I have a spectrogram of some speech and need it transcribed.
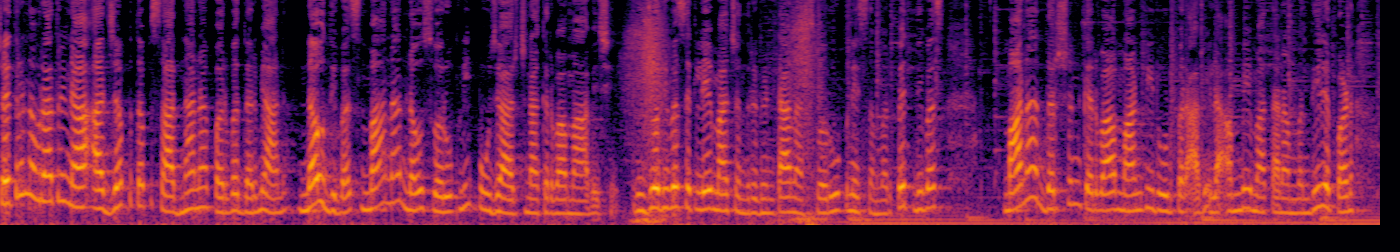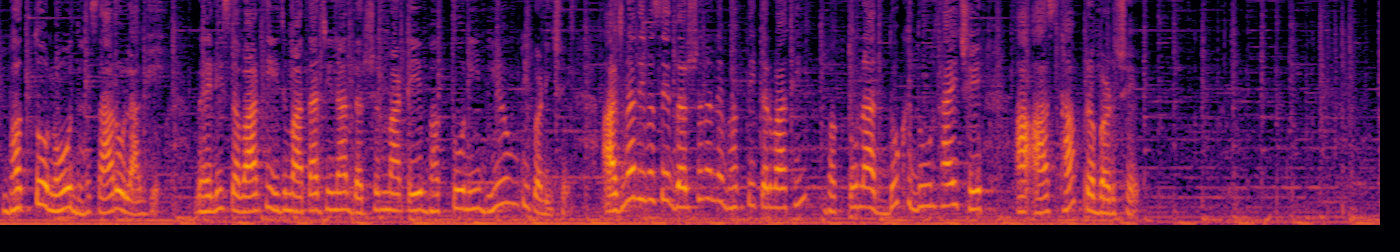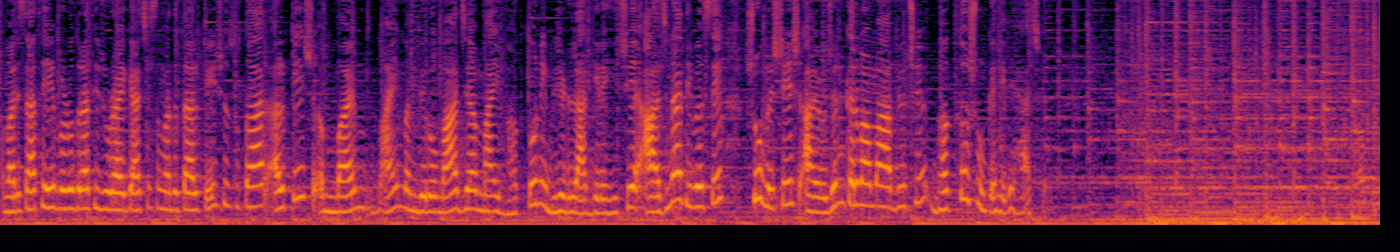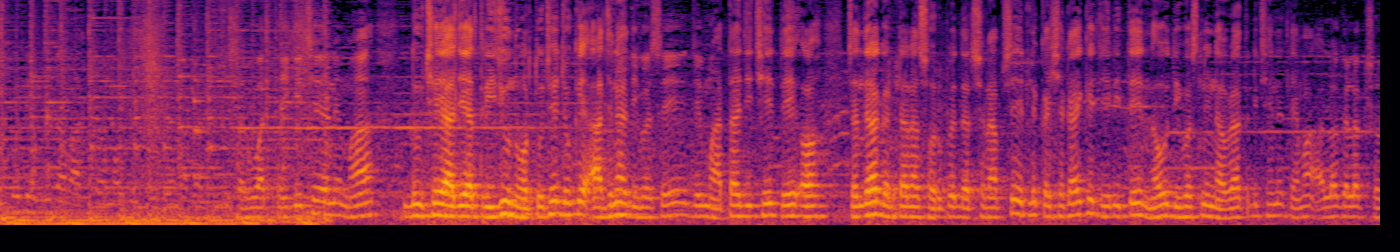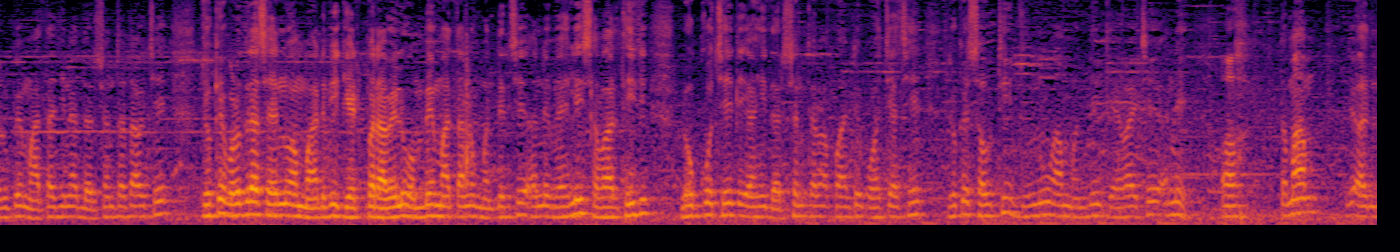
ચૈત્ર નવરાત્રિના આ જપ તપ સાધનાના પર્વ દરમિયાન નવ દિવસ માના નવ સ્વરૂપની પૂજા અર્ચના કરવામાં આવે છે. ત્રીજો દિવસ એટલે મા ચંદ્રઘંટાના સ્વરૂપને સમર્પિત દિવસ. માના દર્શન કરવા માંડવી રોડ પર આવેલા અંબે માતાના મંદિરે પણ ભક્તોનો ધસારો લાગ્યો. વહેલી સવારથી જ માતાજીના દર્શન માટે ભક્તોની ભીડ ઉમટી પડી છે. આજના દિવસે દર્શન અને ભક્તિ કરવાથી ભક્તોના દુઃખ દૂર થાય છે. આ આસ્થા પ્રબળ છે. અમારી સાથે વડોદરાથી જોડાઈ ગયા છે સંવાદદાતા અલ્પેશ સુતાર અલ્પેશ, માય માય મંદિરોમાં જ્યાં માઈ ભક્તોની ભીડ લાગી રહી છે, આજના દિવસે શું વિશેષ આયોજન કરવામાં આવ્યું છે? ભક્તો શું કહી રહ્યા છે? શરૂઆત થઈ ગઈ છે અને માનું છે આજે આ ત્રીજું નોરતું છે જો કે આજના દિવસે જે માતાજી છે તે ચંદ્રાઘંટાના સ્વરૂપે દર્શન આપશે. એટલે કહી શકાય કે જે રીતે નવ દિવસની નવરાત્રિ છે ને તેમાં અલગ અલગ સ્વરૂપે માતાજીના દર્શન થતા હોય છે. જો કે વડોદરા શહેરનું આ માંડવી ગેટ પર આવેલું અંબે માતાનું મંદિર છે અને વહેલી સવારથી જ લોકો છે તે અહીં દર્શન કરવા માટે પહોંચ્યા છે. જો કે સૌથી જૂનું આ મંદિર કહેવાય છે અને તમામ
